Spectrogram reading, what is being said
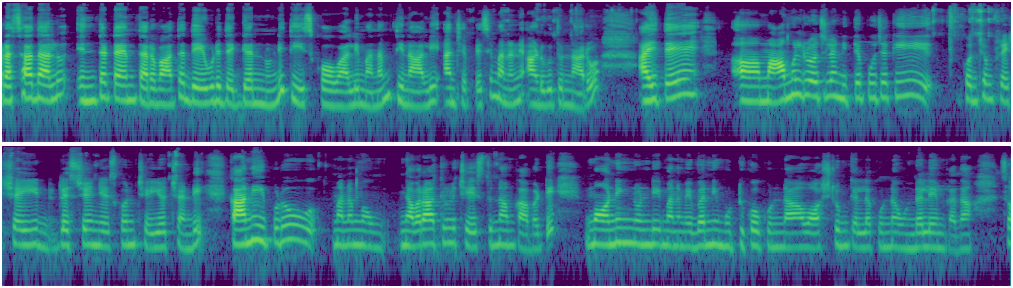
ప్రసాదాలు ఎంత టైం తర్వాత దేవుడి దగ్గర నుండి తీసుకోవాలి మనం తినాలి అని చెప్పేసి మనల్ని అడుగుతున్నారు. అయితే మామూలు రోజుల నిత్య పూజకి కొంచెం ఫ్రెష్ అయ్యి డ్రెస్ చేంజ్ చేసుకొని చేయొచ్చండి. కానీ ఇప్పుడు మనం నవరాత్రులు చేస్తున్నాం కాబట్టి మార్నింగ్ నుండి మనం ఎవరిని ముట్టుకోకుండా వాష్రూమ్కి వెళ్ళకుండా ఉండలేం కదా. సో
